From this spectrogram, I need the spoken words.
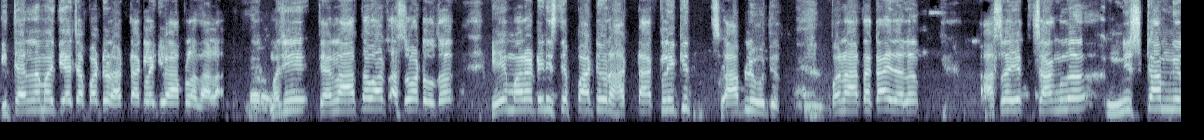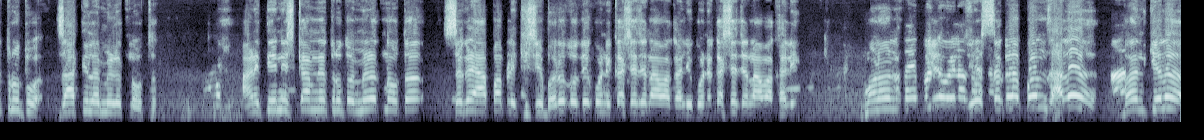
की त्यांना माहिती याच्या पाठीवर हात टाकला किंवा आपला झाला. म्हणजे त्यांना आता वाट असं वाटत होतं हे मराठीनेच ते पाठीवर हात टाकले की आपले होते. पण आता काय झालं? असं एक चांगलं निष्काम नेतृत्व जातीला मिळत नव्हतं. आणि ते निष्काम नेतृत्व मिळत नव्हतं सगळे आपापले खिसे भरत होते. कोणी कशाच्या नावाखाली कोणी कशाच्या नावाखाली. म्हणून हे हे सगळं बंद झालं बंद केलं.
